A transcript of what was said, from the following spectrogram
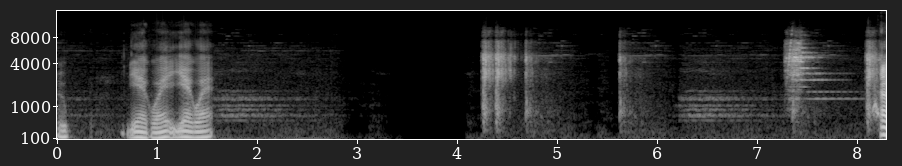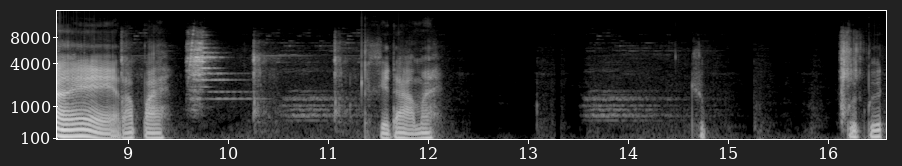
ฮึบแยกไว้ แยกไว้ เอ้ยรับไปถือดาวมาชุบปืดปืด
